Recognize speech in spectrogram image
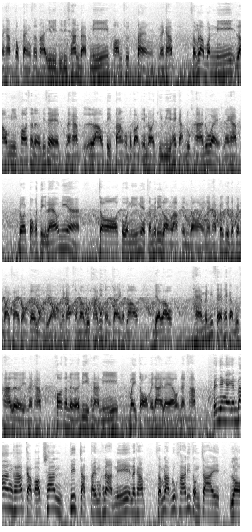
นะครับ ตกแต่งสไตล์ Elite Edition แบบนี้พร้อมชุดแต่งนะครับสำหรับวันนี้เรามีข้อเสนอพิเศษนะครับ เราติดตั้งอุปกรณ์ Android TV ให้กับลูกค้าด้วยนะครับ โดยปกติแล้วเนี่ยจอตัวนี้เนี่ยจะไม่ได้รองรับ Android นะครับก็คือจะเป็น Wi-Fi dongle อย่างเดียวนะครับสำหรับลูกค้าที่สนใจกับเรา เดี๋ยวเราแถมเป็นพิเศษให้กับลูกค้าเลยนะครับข้อเสนอดีขนาดนี้ไม่จองไม่ได้แล้วนะครับเป็นยังไงกันบ้างครับกับออปชันที่จัดเต็มขนาดนี้นะครับสำหรับลูกค้าที่สนใจรอ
